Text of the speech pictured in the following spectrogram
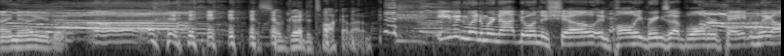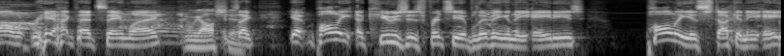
I know you do. It's so good to talk about him. Even when we're not doing the show and Paulie brings up Walter Payton, we all react that same way. And we all should. It's like, yeah, Paulie accuses Fritzy of living in the 80s. Paulie is stuck in the 80s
